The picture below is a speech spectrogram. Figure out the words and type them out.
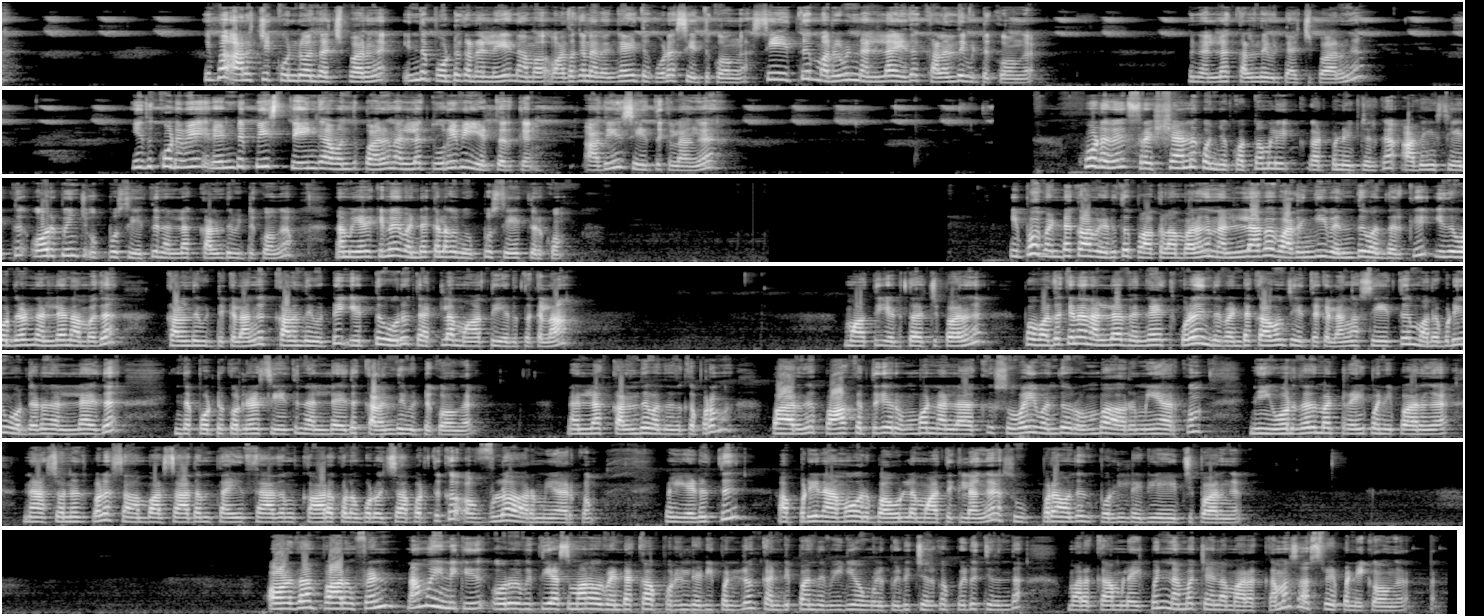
இப்போ அரைச்சி கொண்டு வந்தாச்சு பாருங்கள் இந்த பொட்டுக்கடலையே நம்ம வதக்கின வெங்காயத்தை கூட சேர்த்துக்கோங்க. சேர்த்து மறுபடியும் நல்லா இதை கலந்து விட்டுக்கோங்க. இப்போ நல்லா கலந்து விட்டாச்சு பாருங்கள் இது கூடவே ரெண்டு பீஸ் தேங்காய் வந்து பாருங்கள் நல்லா துருவி எடுத்திருக்கேன். அதையும் சேர்த்துக்கலாங்க. கூடவே ஃப்ரெஷ்ஷான கொஞ்சம் கொத்தமல்லி கட் பண்ணி வச்சுருக்கேன். அதையும் சேர்த்து ஒரு பிஞ்ச் உப்பு சேர்த்து நல்லா கலந்து விட்டுக்கோங்க. நம்ம ஏற்கனவே வெண்டைக்காயில் கொஞ்சம் உப்பு சேர்த்துருக்கோம். இப்போ வெண்டைக்காவை எடுத்து பார்க்கலாம் பாருங்கள் நல்லாவே வதங்கி வெந்து வந்திருக்கு. இது ஒரு தடவை நல்லா நம்ம அதை கலந்து விட்டுக்கலாங்க. கலந்து விட்டு எடுத்து ஒரு தட்டில் மாற்றி எடுத்துக்கலாம். மாற்றி எடுத்தாச்சு பாருங்கள் இப்போ வதக்கினா நல்லா வெங்காயத்து கூட இந்த வெண்டைக்காவும் சேர்த்துக்கலாங்க. சேர்த்து மறுபடியும் ஒரு தடவை நல்லா இதை இந்த பொட்டுக்கொடலோடு சேர்த்து நல்லா இதை கலந்து விட்டுக்கோங்க. நல்லா கலந்து வந்ததுக்கப்புறம் பாருங்கள் பார்க்குறதுக்கே ரொம்ப நல்லாயிருக்கு சுவை வந்து ரொம்ப அருமையாக இருக்கும். நீங்கள் ஒரு தடவை ட்ரை பண்ணி பாருங்கள் நான் சொன்னது போல் சாம்பார் சாதம் தயிர் சாதம் காரக்குழம்பு கூட வச்சு சாப்பிட்றதுக்கு அவ்வளோ அருமையாக இருக்கும். இப்போ எடுத்து அப்படியே நாம் ஒரு பவுலில் மாற்றிக்கலாங்க சூப்பராக வந்து இந்த பொருள் ரெடி ஆகிடுச்சு பாருங்கள் அவ்வளோதான் பாருங்கள் ஃப்ரெண்ட் நம்ம இன்றைக்கி ஒரு வித்தியாசமான ஒரு வெண்டைக்காய் பொருள் ரெடி பண்ணிட்டோம். கண்டிப்பாக இந்த வீடியோ உங்களுக்கு பிடிச்சிருக்கும். பிடிச்சிருந்தால் மறக்காமல் லைக் பண்ணி நம்ம சேனலை மறக்காமல் சப்ஸ்கிரைப் பண்ணிக்கோங்க.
